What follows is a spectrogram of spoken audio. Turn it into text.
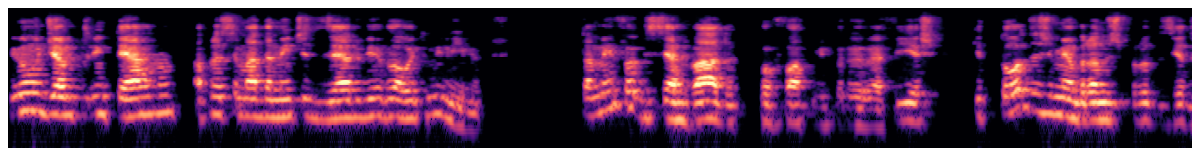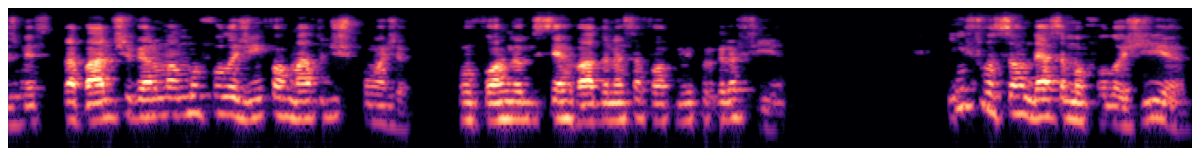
e um diâmetro interno aproximadamente de 0,8 milímetros. Também foi observado, por fotomicrografias, que todas as membranas produzidas nesse trabalho tiveram uma morfologia em formato de esponja, conforme observado nessa fotomicrografia. Em função dessa morfologia,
